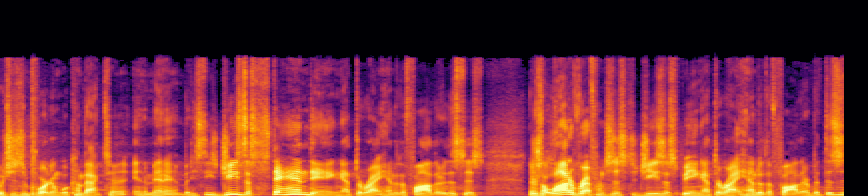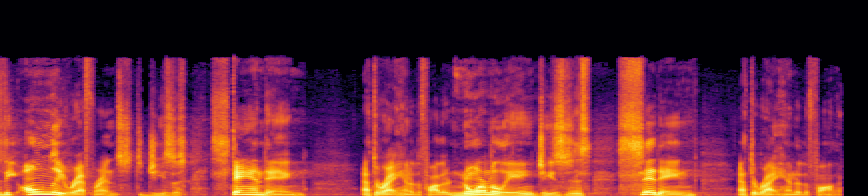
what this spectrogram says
which is important, we'll come back to in a minute, but he sees Jesus standing at the right hand of the Father. This is there's a lot of references to Jesus being at the right hand of the Father, but this is the only reference to Jesus standing at the right hand of the Father. Normally, Jesus is sitting at the right hand of the Father.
